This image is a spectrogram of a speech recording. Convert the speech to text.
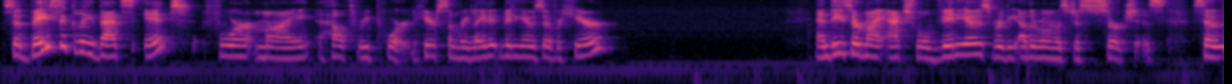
So basically that's it for my health report. Here's some related videos over here. And these are my actual videos where the other one was just searches. So,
